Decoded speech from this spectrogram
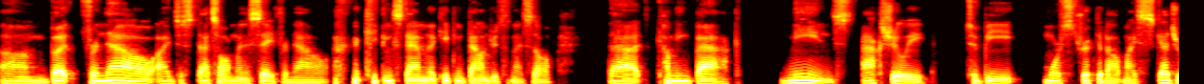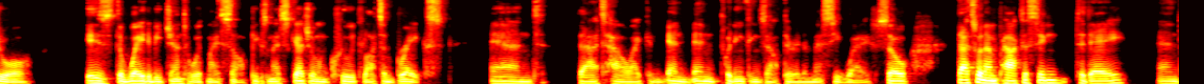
Um, but for now, I just that's all I'm going to say for now. keeping stamina, keeping boundaries with myself. That coming back means actually to be more strict about my schedule is the way to be gentle with myself because my schedule includes lots of breaks and that's how I can and and putting things out there in a messy way. So that's what I'm practicing today and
